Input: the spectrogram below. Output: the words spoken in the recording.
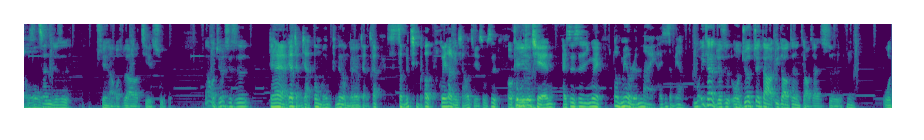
哦，真的就是天啊，我是不是要结束了？那我觉得其实对，要讲一下，跟我们听众朋友讲一下，什么情况会让你想要结束？是付不出钱，还是是因为都没有人买，还是怎么样？我一开始就是，我觉得最大遇到真的挑战是，嗯。我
